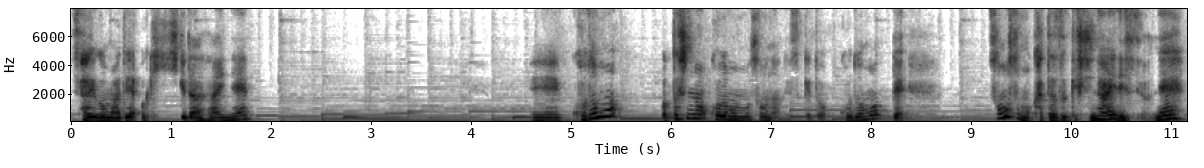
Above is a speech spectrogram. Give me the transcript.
最後までお聞きくださいね。えー、子供、私の子供もそうなんですけど、子供ってそもそも片付けしないですよね。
